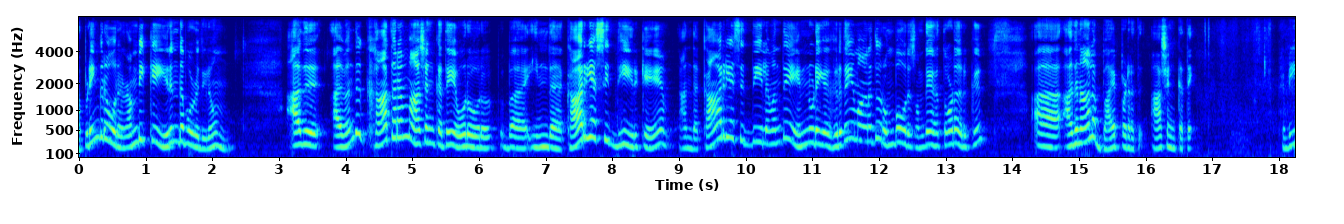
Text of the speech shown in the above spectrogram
அப்படிங்கிற ஒரு நம்பிக்கை இருந்த பொழுதிலும் அது அது வந்து காத்தரம் ஆசங்கத்தை ஒரு ஒரு ப- இந்த காரிய சித்தி இருக்கே அந்த காரிய சித்தியில வந்து என்னுடைய ஹிருதயமானது ரொம்ப ஒரு சந்தேகத்தோட இருக்கு. அதனால பயப்படுறது ஆசங்கத்தை. எப்படி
